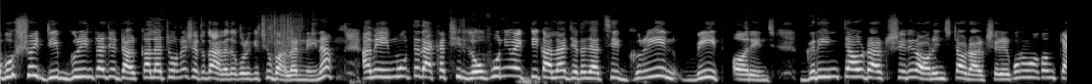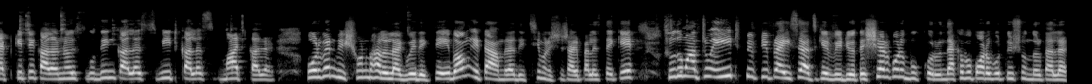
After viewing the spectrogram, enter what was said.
অবশ্যই ডিপ গ্রিনটা যে ডার্ক কালার টোনে সেটা তো আলাদা করে কিছু বলার নেই না। আমি এই মুহূর্তে দেখাচ্ছি লোভনীয় একটি কালার যেটা যাচ্ছে গ্রিন উইথ অরেঞ্জ গ্রিনটাও ডার্ক শেডের অরেঞ্জটাও ডার্ক শেডের কোনো রকম ক্যাটকেটে কালার নয় soothing colour sweet colour smart colour পরবেন, ভীষণ ভালো লাগবে দেখতে। এবং এটা আমরা দিচ্ছি মনীষা শাড়ি প্যালেস থেকে। শুধুমাত্র এইট ফিফটি প্রাইসে আজকের ভিডিওতে শেয়ার করে বুক করুন। দেখাবো পরবর্তী সুন্দর কালার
